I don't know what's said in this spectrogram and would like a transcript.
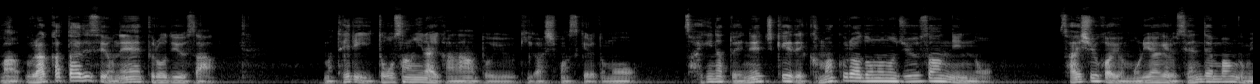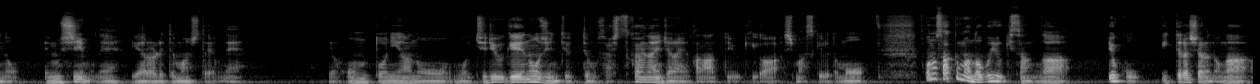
まあ裏方ですよね、プロデューサー。まあ、テリー伊藤さん以来かなという気がしますけれども、最近だと NHK で鎌倉殿の13人の最終回を盛り上げる宣伝番組の MC もね、やられてましたよね。いや、本当にあの、もう一流芸能人って言っても差し支えないんじゃないかなっていう気がしますけれども、この佐久間信之さんがよく言ってらっしゃるのが、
